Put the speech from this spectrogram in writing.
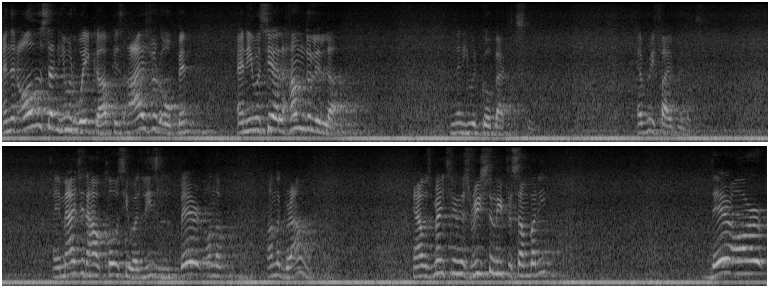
And then all of a sudden he would wake up, his eyes would open, and he would say, Alhamdulillah. And then he would go back to sleep. Every five minutes. Imagine how close he was. He's there on the, on the ground. And I was mentioning this recently to somebody. There are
